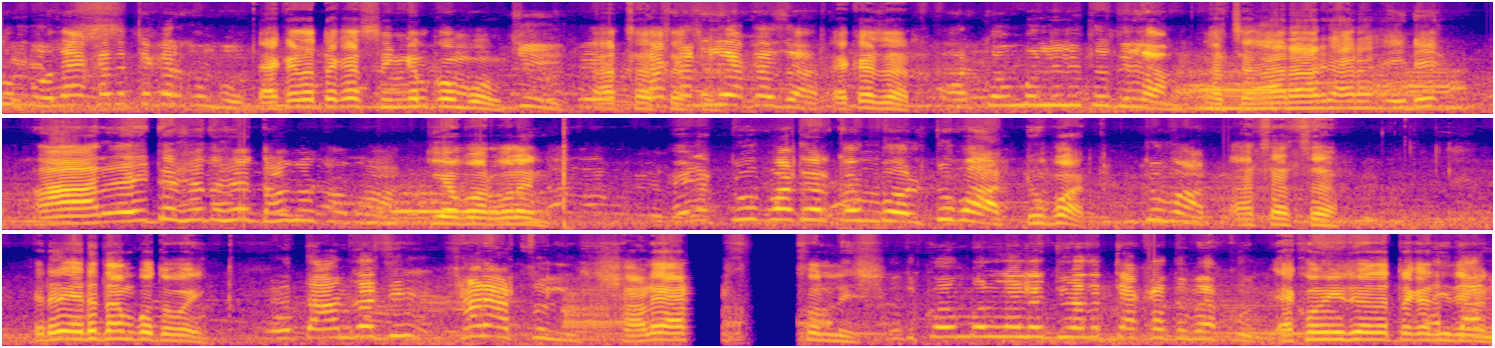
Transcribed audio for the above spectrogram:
কম্বল এক হাজার টাকার কম্বল এক হাজার টাকা সিঙ্গেল কম্বল আচ্ছা, আচ্ছা, টাকা আচ্ছা। নিলে এক হাজার। আর কম্বল নিলে তো দিলাম। আচ্ছা আর আর আর এইটা আর এইটার সাথে সাথে ধামাকা অফার কি আবার বলেন? এটা টু পার্টের কম্বল two part two part two part আচ্ছা আচ্ছা। এটা দাম কত ভাই? এর দাম যাচ্ছি সাড়ে আটচল্লিশ। সাড়ে আটচল্লিশ। যদি কম্বল নিলে দুই হাজার টাকা দেবো এখন। এখনই দুই হাজার টাকা দিয়ে দেবেন।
